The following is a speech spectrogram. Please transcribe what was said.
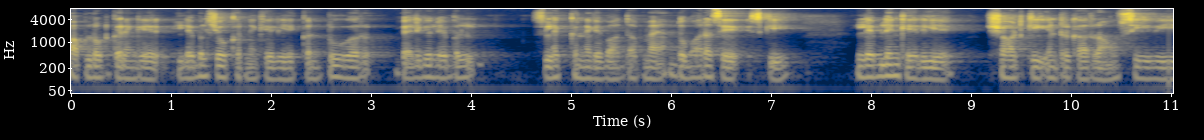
अपलोड करेंगे लेबल शो करने के लिए कंटूर वैल्यू लेबल सेलेक्ट करने के बाद अब मैं दोबारा से इसकी लेबलिंग के लिए शॉर्ट की इंटर कर रहा हूँ C V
